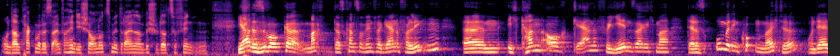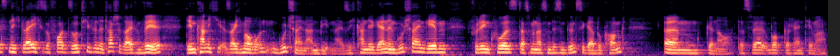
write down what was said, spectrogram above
Und dann packen wir das einfach in die Shownotes mit rein und dann bist du da zu finden. Ja, das ist überhaupt macht, das kannst du auf jeden Fall gerne verlinken. Ähm, ich kann auch gerne für jeden, sage ich mal, der das unbedingt gucken möchte und der jetzt nicht gleich sofort so tief in die Tasche greifen will, dem kann ich, sage ich mal, auch unten einen Gutschein anbieten. Also ich kann dir gerne einen Gutschein geben für den Kurs, dass man das ein bisschen günstiger bekommt. Ähm, genau, das wäre überhaupt gar kein Thema.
